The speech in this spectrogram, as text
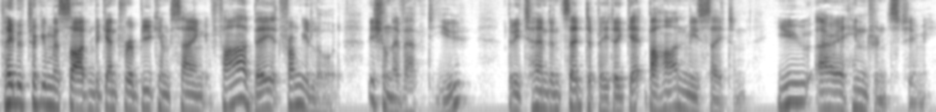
Peter took him aside and began to rebuke him, saying, Far be it from you, Lord. This shall never happen to you. But he turned and said to Peter, Get behind me, Satan. You are a hindrance to me,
